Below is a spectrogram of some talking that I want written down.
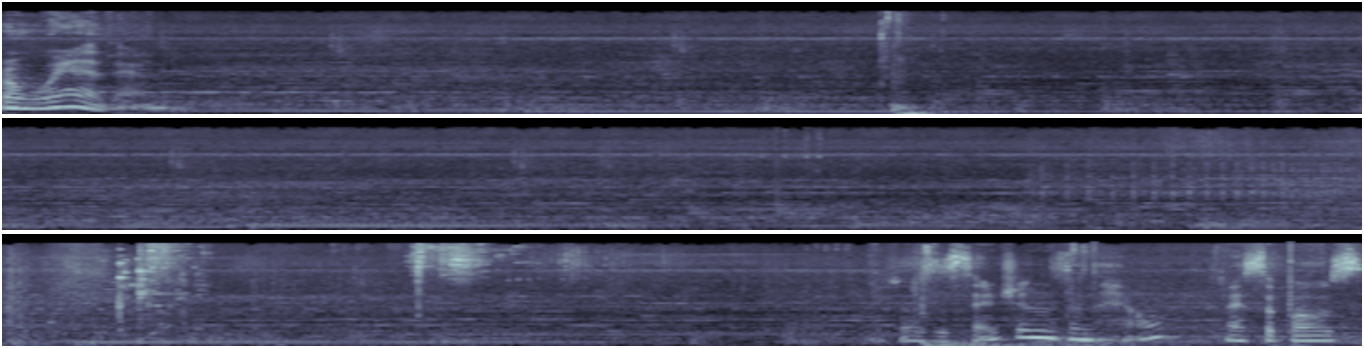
From where then? Sentience in hell? I suppose.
